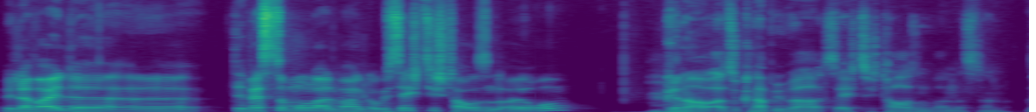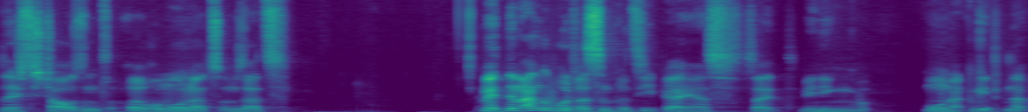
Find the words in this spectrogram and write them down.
Mittlerweile, äh, der beste Monat waren, glaube ich, 60.000 Euro. Genau, also knapp über 60.000 waren das dann. 60.000 Euro Monatsumsatz. Mit einem Angebot, was im Prinzip ja erst seit wenigen Monaten gibt, ne?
